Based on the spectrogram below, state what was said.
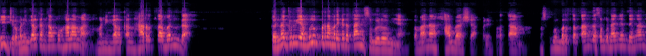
Hijrah meninggalkan kampung halaman, meninggalkan harta benda, ke negeri yang belum pernah mereka datangi sebelumnya. Ke mana? Habasyah paling pertama. Meskipun bertetangga sebenarnya dengan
